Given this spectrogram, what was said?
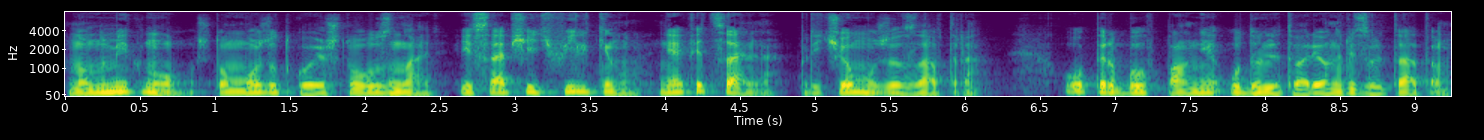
но намекнул, что может кое-что узнать и сообщить Филькину неофициально, причем уже завтра. Опер был вполне удовлетворен результатом.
